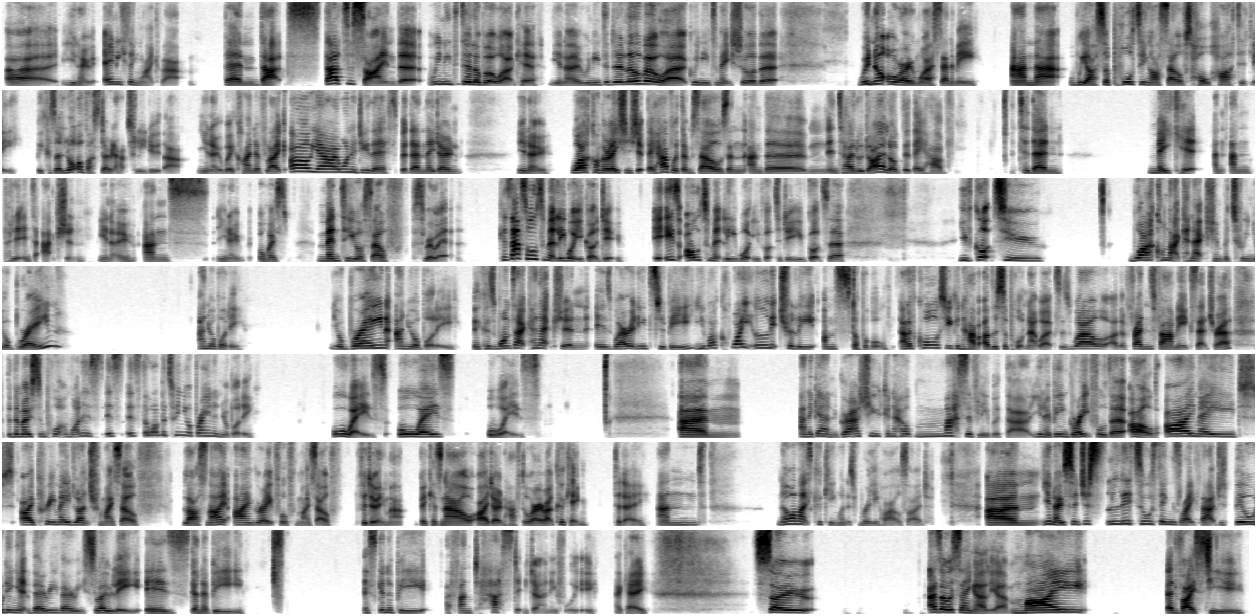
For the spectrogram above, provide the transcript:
uh you know anything like that then that's that's a sign that we need to do a little bit of work here you know? We need to do a little bit of work. We need to make sure that we're not our own worst enemy and that we are supporting ourselves wholeheartedly because a lot of us don't actually do that. You know, we're kind of like, oh, yeah, I want to do this, but then they don't, you know, work on the relationship they have with themselves and and the um, internal dialogue that they have to then make it and and put it into action you know and you know almost mentor yourself through it. Because that's ultimately what you got to do. It is ultimately what you've got to do. You've got to you've got to work on that connection between your brain and your body. Your brain and your body. Because once that connection is where it needs to be, you are quite literally unstoppable. And of course, you can have other support networks as well, other friends, family, etc. But the most important one is is is the one between your brain and your body. Always, always, always. Um, and again gratitude can help massively with that you know being grateful that oh i made i pre-made lunch for myself last night i'm grateful for myself for doing that because now i don't have to worry about cooking today. And no one likes cooking when it's really hot outside. Um you know so just little things like that just building it very very slowly is going to be it's going to be a fantastic journey for you Okay. So, as I was saying earlier, my advice to you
